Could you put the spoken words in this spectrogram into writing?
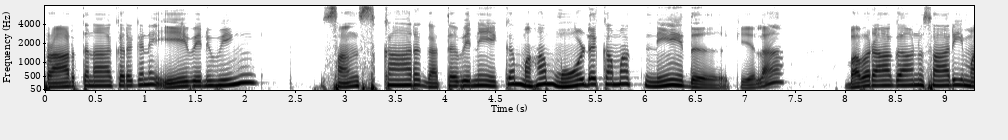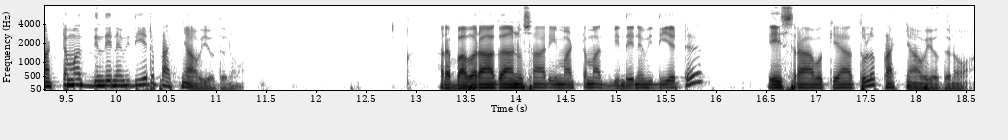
ප්‍රාර්ථනා කරගෙන ඒ වෙනුවෙන් සංස්කාර ගත වෙන එක මහා මෝඩකමක් නේද කියලා බවරාගානුසාරී මට්ටමත් බින්දෙන විදියට ප්‍රඥාව යොදනවා. අර බවරාගානුසාරී මට්ටමත් බිඳෙන විදියට ඒ ශ්‍රාවකයා තුල ප්‍රඥාව යොදනවා.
